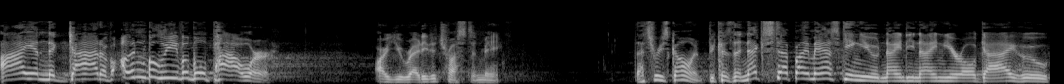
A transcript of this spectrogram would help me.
I am the God of unbelievable power. Are you ready to trust in me? That's where he's going. Because the next step I'm asking you, 99 year old guy who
